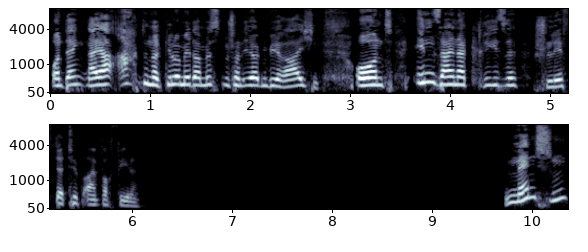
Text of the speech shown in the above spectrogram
und denkt, naja, 800 Kilometer müssten schon irgendwie reichen. Und in seiner Krise schläft der Typ einfach viel. Menschen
